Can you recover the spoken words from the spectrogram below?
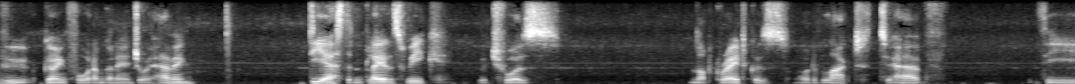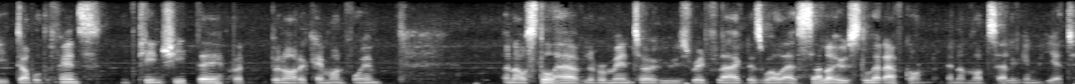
who going forward I'm going to enjoy having. Dias didn't play this week, which was not great because I would have liked to have the double defense, clean sheet there, but Bernardo came on for him. And I'll still have Livramento, who's red flagged, as well as Salah, who's still at AFCON, and I'm not selling him yet.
